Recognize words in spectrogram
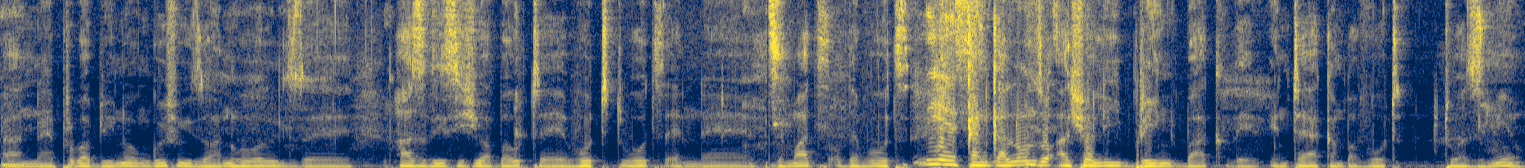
and uh, probably you know Ngushu is the one who always uh, has this issue about uh, vote votes and uh, the maths of the votes. Yes. Can Kalonzo actually bring back the entire Kamba vote to Azimio?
